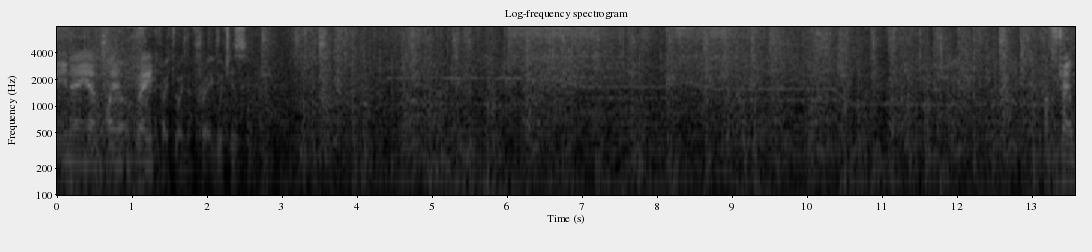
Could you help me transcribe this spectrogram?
getting a um, higher upgrade. If I join the fray, witches. Concentrate on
